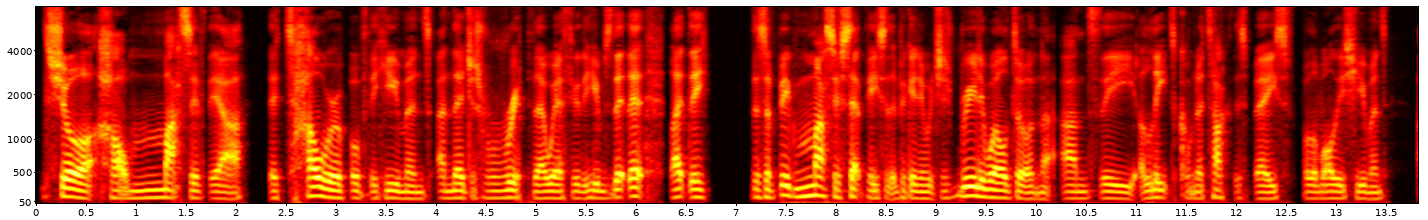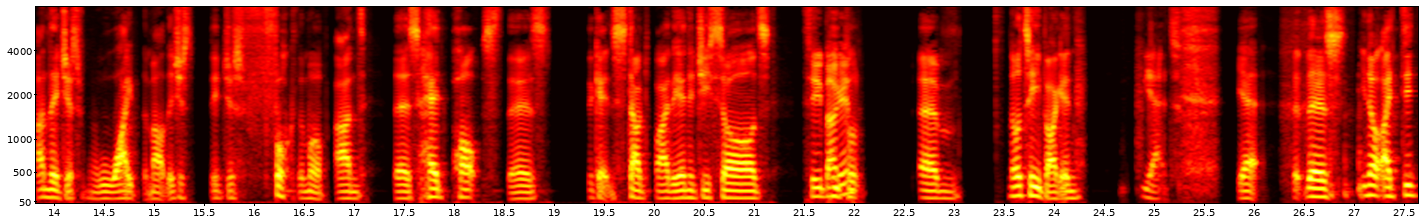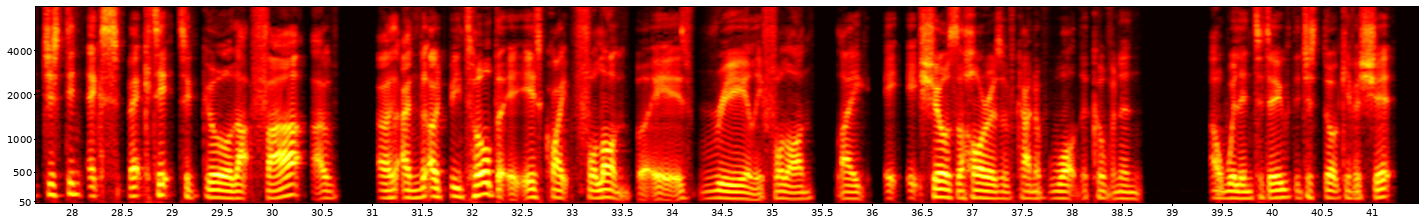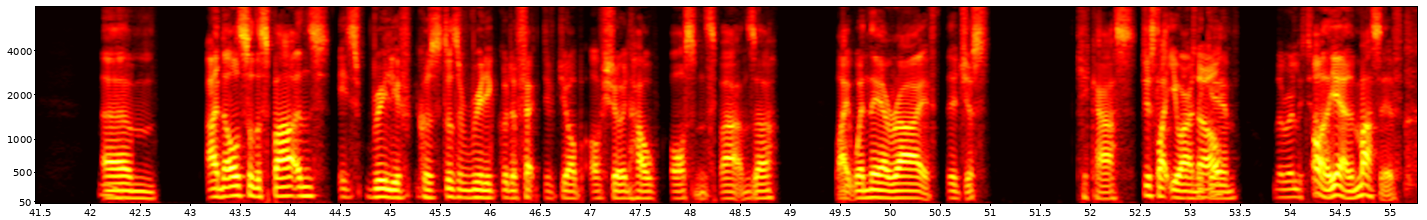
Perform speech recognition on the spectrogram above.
show how massive they are. They tower above the humans and they just rip their way through the humans. They, they, like they, there's a big massive set piece at the beginning which is really well done, and the elites come and attack this base full of all these humans, and they just wipe them out. They just they just fuck them up. And there's head pops. There's they're getting stabbed by the energy swords. Teabagging? People- um, no teabagging. Yet. Yeah, but there's you know I did just didn't expect it to go that far. I, I I- I've been told that it is quite full on, but it is really full on. Like it, it shows the horrors of kind of what the Covenant are willing to do. They just don't give a shit. Um, and also the Spartans. It's really because it does a really good, effective job of showing how awesome the Spartans are. Like when they arrive, they're just kick ass, just like you are in the game. They're really tough. Oh yeah, they're massive.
